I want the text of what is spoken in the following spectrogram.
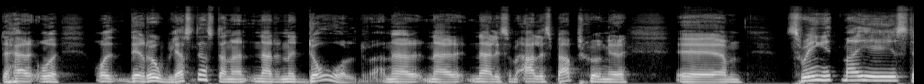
det här, och, och det roligaste nästan när, när den är dold, va? när, när, när liksom Alice Babs sjunger eh, Swing it my east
